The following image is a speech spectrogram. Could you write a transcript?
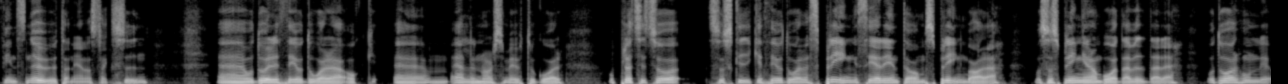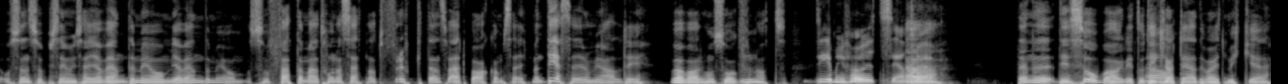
finns nu utan är någon slags syn. Eh, och då är det Theodora och eh, Eleanor som är ute och går. Och plötsligt så så skriker Theodora spring, se dig inte om, spring bara. Och så springer de båda vidare. Och, då har hon, och sen så säger hon så här, jag vänder mig om, jag vänder mig om. Så fattar man att hon har sett något fruktansvärt bakom sig. Men det säger de ju aldrig. Vad var det hon såg för Mm. något? Det är min favoritscen tror jag. Ja, den är, det är så obehagligt och det är Ja. klart det hade varit mycket,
